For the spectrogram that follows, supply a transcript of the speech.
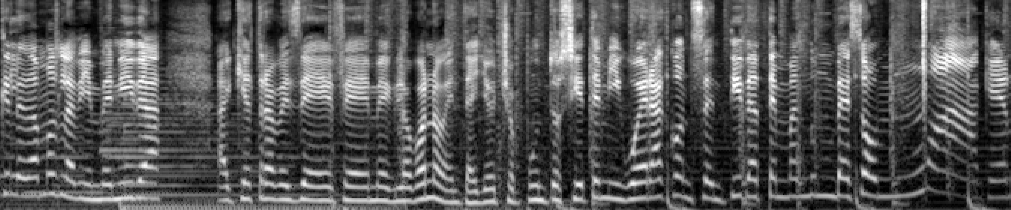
que le damos la bienvenida aquí a través de FM Globo 98.7. Mi güera consentida, te mando un beso. Que ya,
